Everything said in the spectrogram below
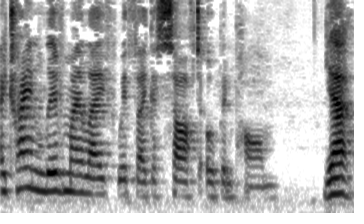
I try and live my life with like a soft open palm. Yeah.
